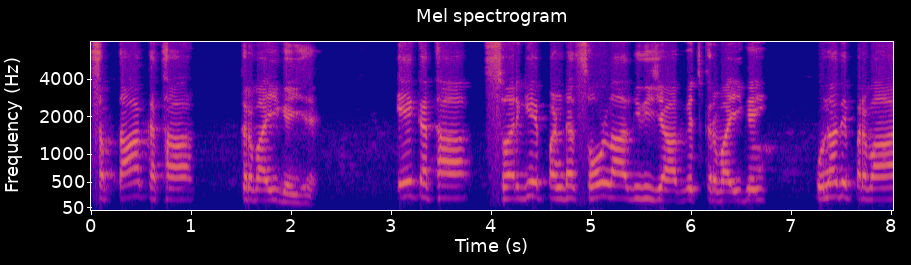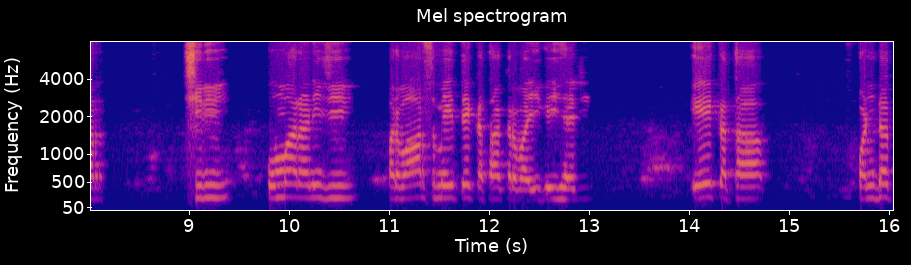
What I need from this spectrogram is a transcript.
ਸਪਤਾਹ ਕਥਾ ਕਰਵਾਈ ਗਈ ਹੈ। ਇਹ ਕਥਾ ਸਵਰਗੀ ਪੰਡਤ ਸੋਹਣ ਲਾਲ ਜੀ ਦੀ ਯਾਦ ਵਿੱਚ ਕਰਵਾਈ ਗਈ। ਉਹਨਾਂ ਦੇ ਪਰਿਵਾਰ ਸ਼੍ਰੀ ਉਮਾ ਰਾਣੀ ਜੀ ਪਰਿਵਾਰ ਸਮੇਤ ਇਹ ਕਥਾ ਕਰਵਾਈ ਗਈ ਹੈ ਜੀ। ਇਹ ਕਥਾ ਪੰਡਤ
